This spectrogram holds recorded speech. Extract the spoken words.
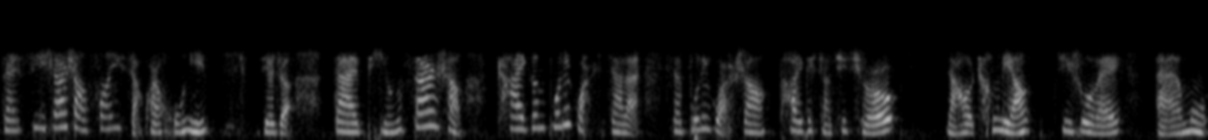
在细沙上放一小块红磷，接着在瓶塞上插一根玻璃管下来，在玻璃管上套一个小气球，然后称量，计数为 m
